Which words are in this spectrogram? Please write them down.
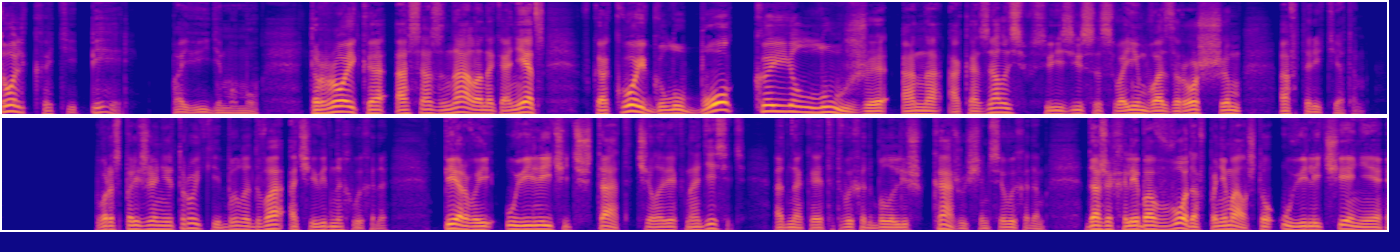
Только теперь, по-видимому, тройка осознала, наконец, в какой глубокой луже она оказалась в связи со своим возросшим авторитетом. В распоряжении тройки было два очевидных выхода. Первый — увеличить штат человек на десять, Однако этот выход был лишь кажущимся выходом. Даже Хлебоводов понимал, что увеличение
